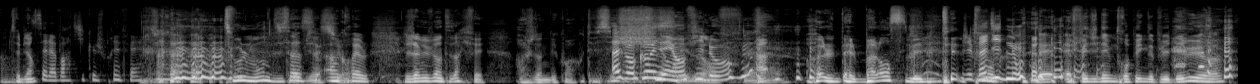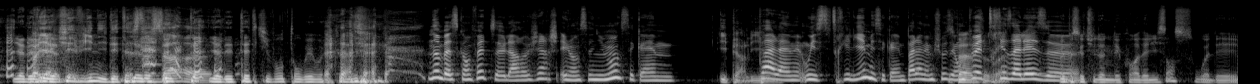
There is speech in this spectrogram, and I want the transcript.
Ah. C'est bien. C'est la partie que je préfère. Tout le monde dit ça, c'est incroyable. J'ai jamais vu un thésard qui fait Oh, je donne des cours à côté. Ah, j'en connais en philo. Ah, elle balance, mais. J'ai pas dit de nom. elle fait du name dropping depuis le début. Hein. Il y a, des, il y a Kevin, il déteste ça. Il y a des têtes qui vont tomber, moi je te dis. Non, parce qu'en fait, la recherche et l'enseignement, c'est quand même hyper lié. Pas la même... Oui, c'est très lié, mais c'est quand même pas la même chose. Et on peut être très à l'aise. Euh, parce que tu donnes des cours à des licences ou à des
